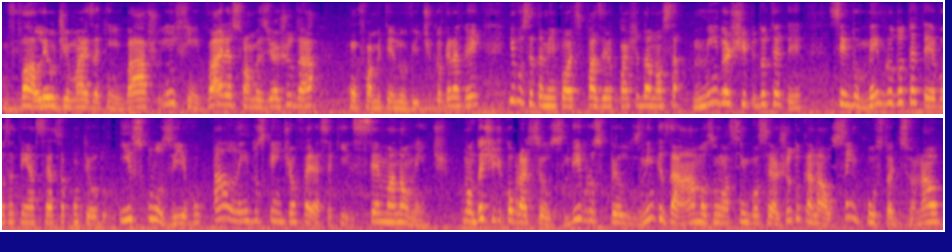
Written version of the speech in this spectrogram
valeu demais aqui embaixo, enfim, várias formas de ajudar conforme tem no vídeo que eu gravei, e você também pode fazer parte da nossa membership do TT. Sendo membro do TT, você tem acesso a conteúdo exclusivo, além dos que a gente oferece aqui semanalmente. Não deixe de comprar seus livros pelos links da Amazon, assim você ajuda o canal sem custo adicional.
